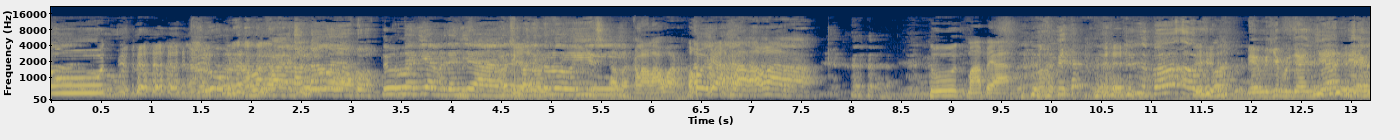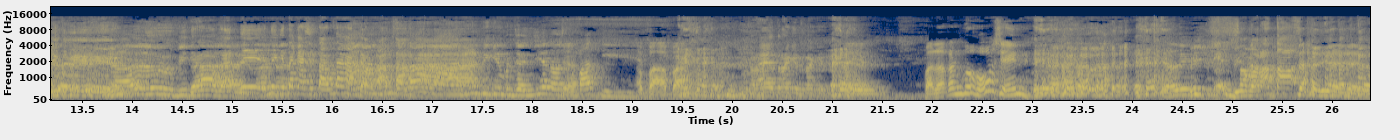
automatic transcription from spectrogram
tut. Lalu udah apa Tut. Perjanjian, perjanjian. Dari pagi itu lu ini. Apa? Kelalawar. Oh iya, lawar. Tut, maaf ya. Dia bikin perjanjian, dia yang gituin. Lalu bikin. Nah, berarti ini kita kasih tantangan dong. Tantangan, bikin perjanjian harus Ya. tepati. Apa-apa. Terakhir, terakhir, terakhir. Padahal kan gue host ya ini. Kali bikin. Sama rata. Iya, iya.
